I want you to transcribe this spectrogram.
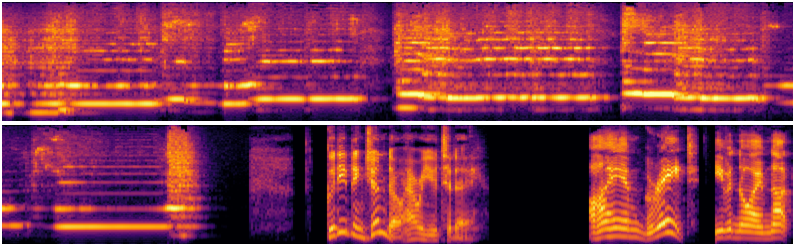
Good evening, Jundo. How are you today? I am great, even though I'm not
